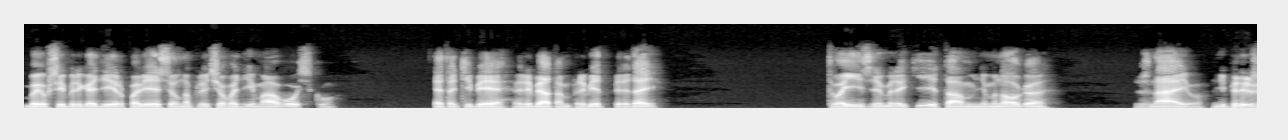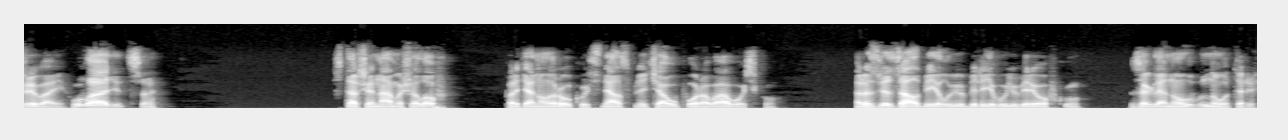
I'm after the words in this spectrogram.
Бывший бригадир повесил на плечо Вадима авоську. «Это тебе, ребятам, привет передай». «Твои земляки там немного...» Знаю, не переживай, уладится. Старшина Мышелов протянул руку, снял с плеча упорова авоську. Развязал белую бельевую веревку, заглянул внутрь.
